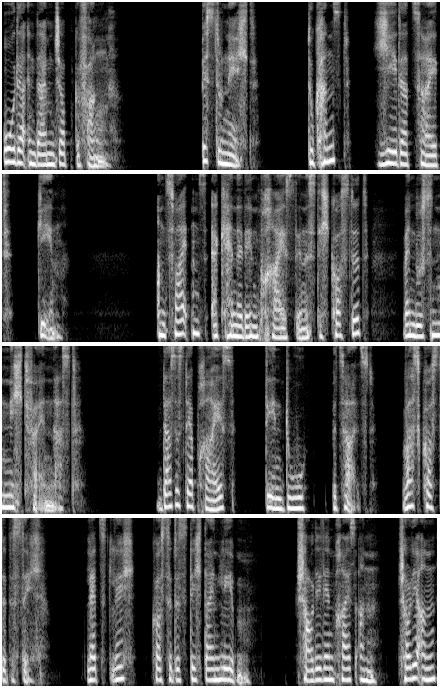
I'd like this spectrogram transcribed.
oder in deinem Job gefangen. Bist du nicht. Du kannst jederzeit gehen. Und zweitens erkenne den Preis, den es dich kostet, wenn du es nicht veränderst. Das ist der Preis, den du bezahlst. Was kostet es dich? Letztlich kostet es dich dein Leben. Schau dir den Preis an. Schau dir an,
